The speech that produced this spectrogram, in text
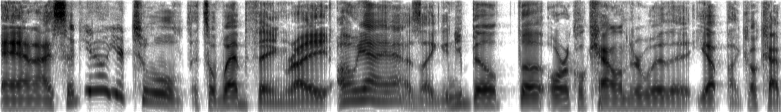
And I said, you know, your tool, it's a web thing, right? Oh, yeah, yeah. I was like, and you built the Oracle calendar with it. Yep. Like, okay.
